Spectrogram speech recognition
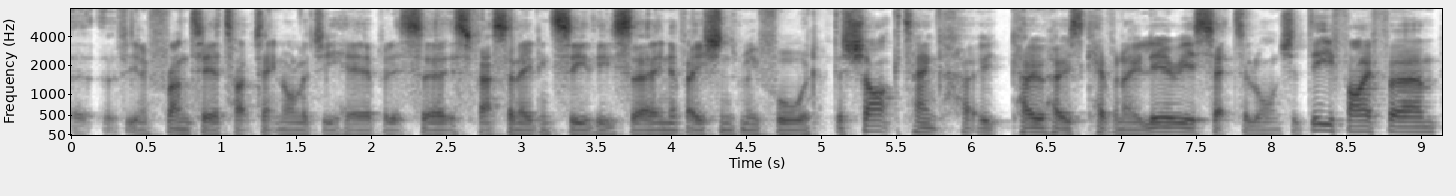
a, you know frontier type technology here, but it's uh, it's fascinating to see these uh, innovations move forward. The Shark Tank ho- co-host Kevin O'Leary is set to launch a DeFi firm.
